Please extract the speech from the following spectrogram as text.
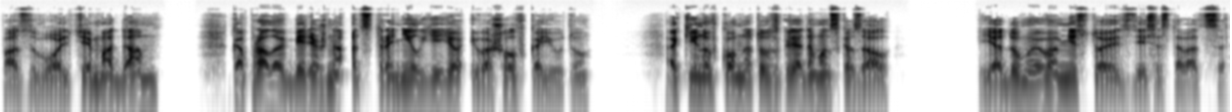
«Позвольте, мадам». Капралов бережно отстранил ее и вошел в каюту. Окинув комнату взглядом, он сказал, «Я думаю, вам не стоит здесь оставаться.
